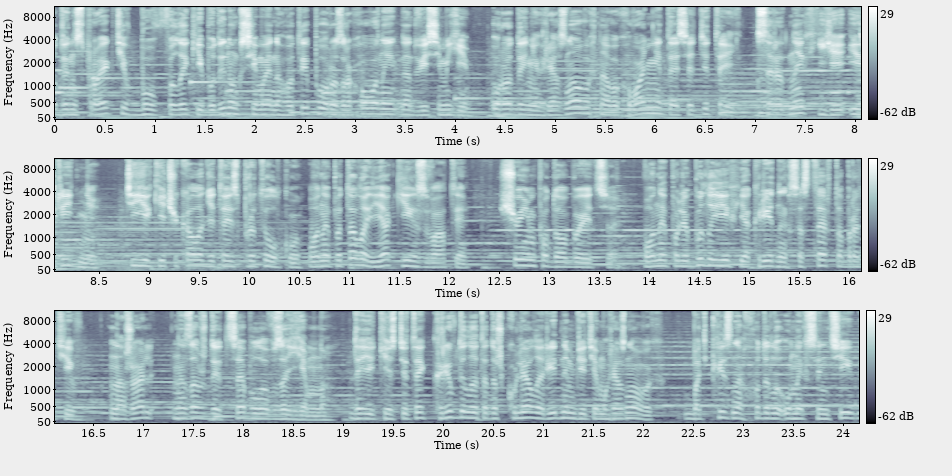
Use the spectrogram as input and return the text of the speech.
Один з проєктів був великий будинок сімейного типу, розрахований на дві сім'ї. У родині Грязнових на вихованні 10 дітей. Серед них є і рідні, ті, які чекали дітей з притулку. Вони питали, як їх звати, що їм подобається. Вони полюбили їх як рідних сестер та братів. На жаль, не завжди це було взаємно. Деякі з дітей кривдили та дошкуляли рідним дітям Грязнових. Батьки знаходили у них синці,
